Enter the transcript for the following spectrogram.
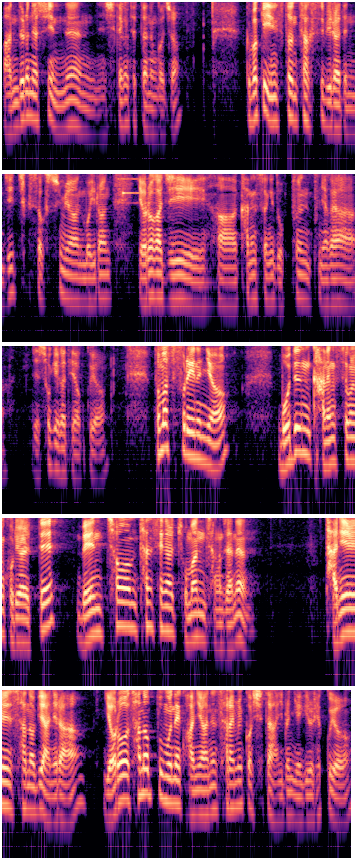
만들어낼 수 있는 시대가 됐다는 거죠. 그 밖에 인스턴트 학습이라든지 즉석 수면 뭐 이런 여러 가지 어, 가능성이 높은 분야가 이제 소개가 되었고요. 토마스 프레이는요 모든 가능성을 고려할 때 맨 처음 탄생할 조만 장자는 단일 산업이 아니라 여러 산업 부문에 관여하는 사람일 것이다 이런 얘기를 했고요.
